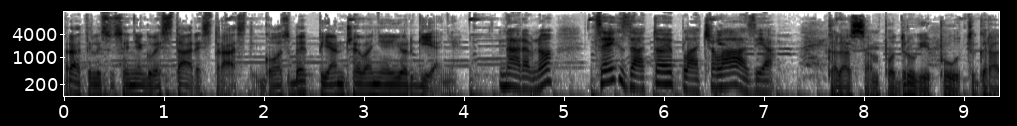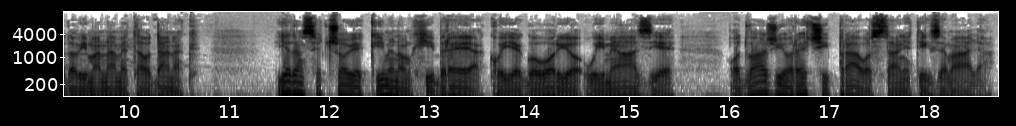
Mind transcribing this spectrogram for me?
Vratili su se njegove stare strasti, gozbe, pijančevanje i orgijanje. Naravno, ceh zato je plaćala Azija. Kada sam po drugi put gradovima nametao danak, jedan se čovjek imenom Hibreja, koji je govorio u ime Azije, odvažio reći pravo stanje tih zemalja.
